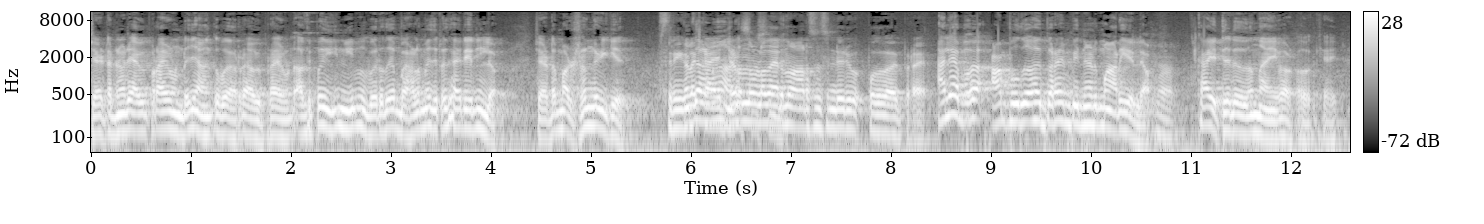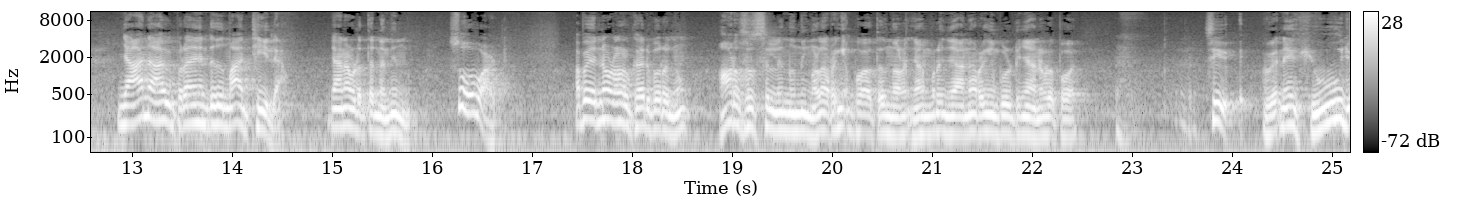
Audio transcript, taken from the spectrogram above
ചേട്ടനൊരു അഭിപ്രായമുണ്ട് ഞങ്ങൾക്ക് വേറൊരു അഭിപ്രായമുണ്ട്. അതിപ്പോൾ ഇനി വെറുതെ ബഹളം വെച്ചിട്ട് കാര്യമില്ലല്ലോ. ചേട്ടൻ ഭക്ഷണം കഴിക്കുക. സ്ത്രീകളെ കയറ്റണം എന്നുള്ളതായിരുന്നു ആർ എസ് എസിന്റെ ഒരു പൊതു അഭിപ്രായം അല്ല ആ പൊതു അഭിപ്രായം പിന്നീട് മാറിയല്ലോ. കയറ്റരുത് നൈവ് ഓക്കെ. ആയി ഞാൻ ആ അഭിപ്രായം എന്റെ ഇത് മാറ്റിയില്ല. ഞാൻ അവിടെ തന്നെ നിന്നു. സോ വാട്ട് അപ്പോൾ എന്നോട് ആൾക്കാർ പറഞ്ഞു ആർ എസ് എസിൽ നിന്ന് നിങ്ങൾ ഇറങ്ങിപ്പോകാത്തതെന്നാണ്. ഞാൻ പറഞ്ഞു ഞാൻ ഇറങ്ങിപ്പോയിട്ട് ഞാനിവിടെ പോകാൻ see when a huge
